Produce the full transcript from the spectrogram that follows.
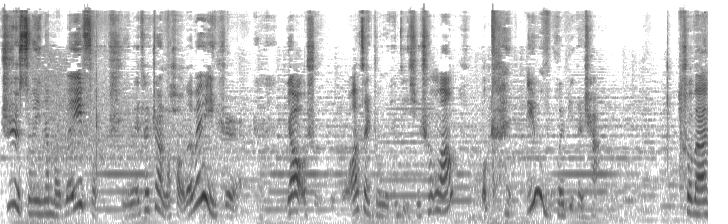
之所以那么威风，是因为他占了好的位置，要是……”我在中原地区称王，我肯定不会比他差。说完，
